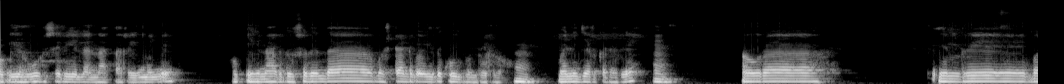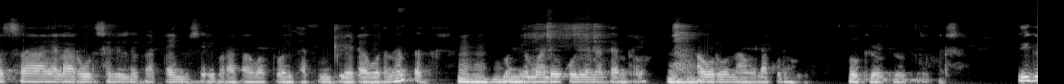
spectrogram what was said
ಓಕೆ ರೋಡ್ ಸರಿ ಇಲ್ಲ ಅನ್ನತ್ತಾರ. ಈಗ ಮೊನ್ನೆ ಈಗ ನಾಲ್ಕು ದಿವಸದಿಂದ ಬಸ್ ಸ್ಟ್ಯಾಂಡ್ ಇದಕ್ಕೆ ಹೋಗಿ ಬಂದ್ರು. ನಾವು ಹ್ಮ್. ಮ್ಯಾನೇಜರ್ ಕಡೆ ರೀ ಹ್ಮ್. ಅವ್ರ ಇಲ್ರಿ ಬಸ್ ಎಲ್ಲ ರೋಡ್ ಸರಿ ಇಲ್ದಕ್ಕ ಟೈಮ್ ಸರಿ ಬರೋಕ್ಕಾಗತ್ತು ಐದು ಹತ್ತು ಮಿನಿಟ್ ಲೇಟ್ ಆಗೋದನ ಅಂತ ಹ್ಮ್ ಹ್ಮ್ ಹ್ಮ್. ಮೊನ್ನೆ ಮಾದೇವ್ ಕೂಡಲೇನ ತಂದ್ರಲ್ಲ ಅವರು ನಾವೆಲ್ಲ ಕೂಡ ಹೋಗಿ ಓಕೆ ಓಕೆ ಓಕೆ. ಈಗ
